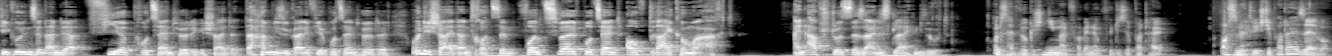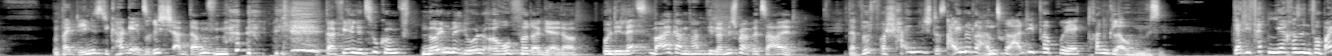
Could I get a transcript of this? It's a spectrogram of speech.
die Grünen sind an der 4%-Hürde gescheitert. Da haben die sogar eine 4%-Hürde. Und die scheitern trotzdem von 12% auf 3,8. Ein Absturz, der seinesgleichen sucht. Und es hat wirklich niemand Verwendung für diese Partei. Außer natürlich die Partei selber. Und bei denen ist die Kacke jetzt richtig am Dampfen. da fehlen in Zukunft 9 Millionen Euro Fördergelder. Und den letzten Wahlkampf haben die noch nicht mal bezahlt. Da wird wahrscheinlich das ein oder andere Antifa-Projekt dran glauben müssen. Ja, die fetten Jahre sind vorbei,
